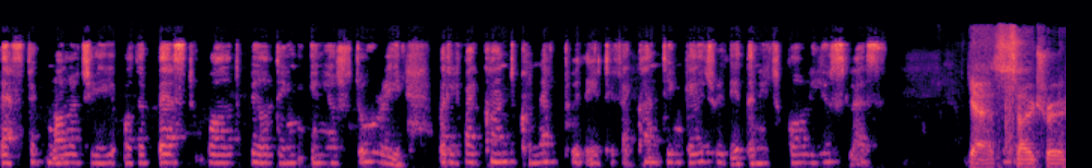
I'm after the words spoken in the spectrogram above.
best technology or the best world building in your story. But if i can't connect with it if i can't engage with it then it's all useless. Yeah it's so true.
